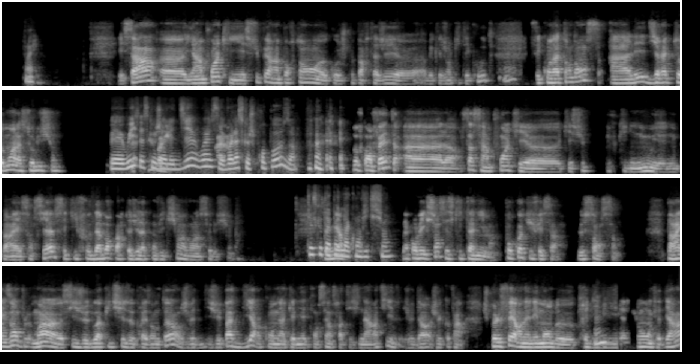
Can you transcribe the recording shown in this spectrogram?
Et ça, euh, il y a un point qui est super important euh, que je peux partager euh, avec les gens qui t'écoutent, c'est qu'on a tendance à aller directement à la solution. Ben oui, c'est ce que j'allais dire. Ouais, c'est voilà ce que je propose. Sauf qu'en fait, alors ça c'est un point qui est, qui, est, qui nous, nous paraît essentiel, c'est qu'il faut d'abord partager la conviction avant la solution. Qu'est-ce que tu appelles la conviction? La conviction, c'est ce qui t'anime. Pourquoi tu fais ça? Le sens. Par exemple, moi, euh, si je dois pitcher The Presenter, je ne vais, je vais pas te dire qu'on est un cabinet de conseil en stratégie narrative. Je, vais je, enfin, je peux le faire en élément de crédibilisation, etc.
